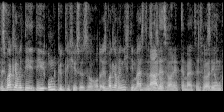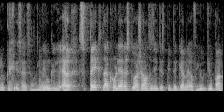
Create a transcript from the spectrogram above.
das war glaube ich die, die unglückliche Saison, oder? Es war glaube ich nicht die Meistersaison. Nein, das war nicht die Meistersaison, das war die unglückliche Saison. Ja. Die unglückliche, also spektakuläres Tor, schauen Sie sich das bitte gerne auf YouTube an.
